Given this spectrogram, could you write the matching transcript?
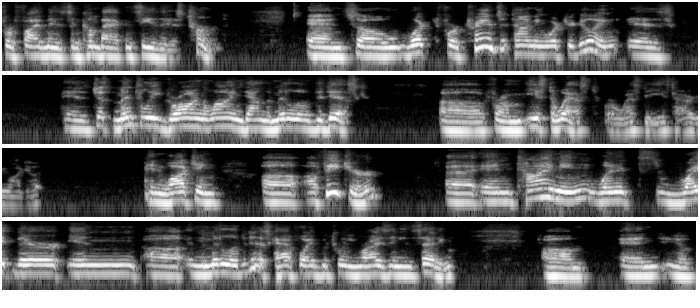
for five minutes and come back and see that it's turned. And so, what for transit timing, what you're doing is is just mentally drawing a line down the middle of the disk uh, from east to west or west to east, however you want to do it, and watching uh, a feature uh, and timing when it's right there in uh, in the middle of the disk, halfway between rising and setting, um, and you know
